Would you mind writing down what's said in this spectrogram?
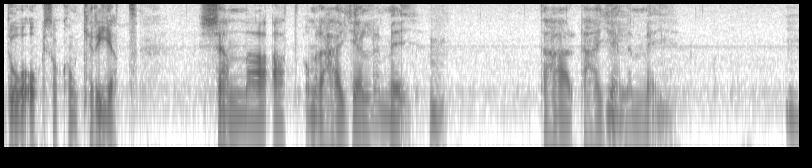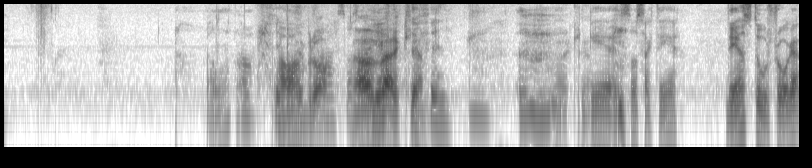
då också konkret känna att ja, men det här gäller mig. Det, här, det här gäller mig. Ja, Ja, Det är bra. Ja, verkligen. Verkligen. det är som sagt det är, det är en stor fråga.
